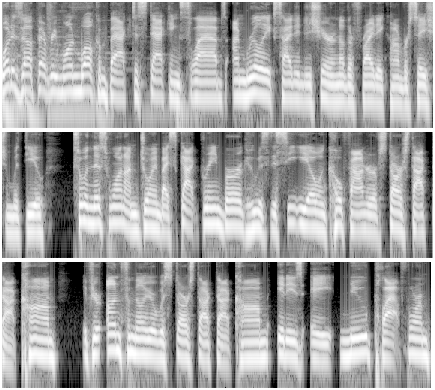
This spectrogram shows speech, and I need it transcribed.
What is up, everyone? Welcome back to Stacking Slabs. I'm really excited to share another Friday conversation with you. So, in this one, I'm joined by Scott Greenberg, who is the CEO and co founder of StarStock.com. If you're unfamiliar with StarStock.com, it is a new platform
